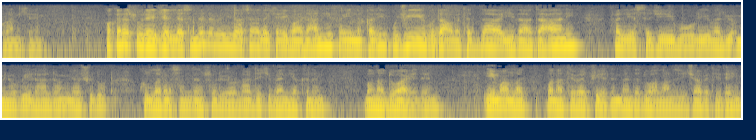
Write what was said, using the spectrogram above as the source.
Kur'an-ı Kerim. Bakara Sure Cellesinde de ve izâ se'aleke ibâde anni fe inni qarîb ucîbu da'veted dâi izâ da'ani felyestecîbû li vel yu'minu bi leallehum yerşudûn. Kullarım senden soruyorlar de ki ben yakınım. Bana dua edin. İmanla bana teveccüh edin. Ben de dualarınızı icabet edeyim.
